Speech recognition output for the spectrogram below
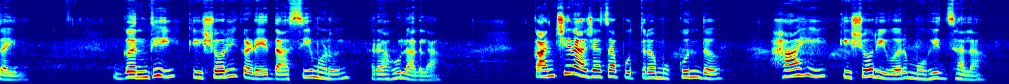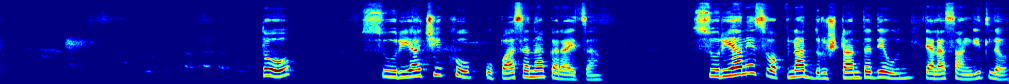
जाईल. गंधी किशोरीकडे दासी म्हणून राहू लागला. कांची राजाचा पुत्र मुकुंद हाही किशोरीवर मोहित झाला. तो सूर्याची खूप उपासना करायचा. सूर्याने स्वप्नात दृष्टांत देऊन त्याला सांगितलं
